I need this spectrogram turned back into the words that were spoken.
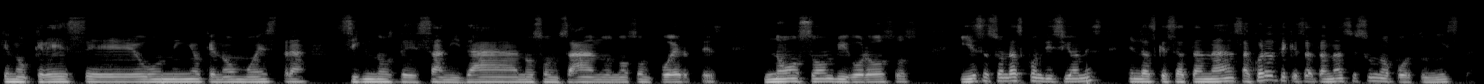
que no crece, un niño que no muestra signos de sanidad, no son sanos, no son fuertes, no son vigorosos. Y esas son las condiciones en las que Satanás, acuérdate que Satanás es un oportunista.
